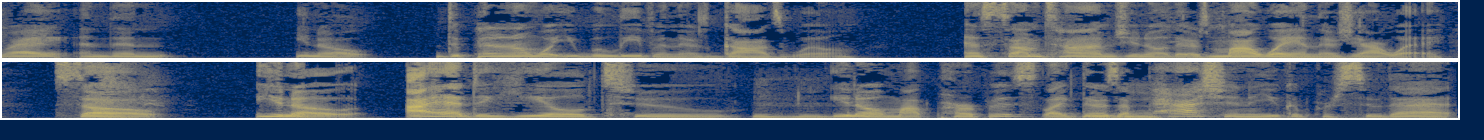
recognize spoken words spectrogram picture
right? And then, you know, depending on what you believe in, there's God's will. And sometimes, you know, there's my way and there's Yahweh. So, you know, I had to yield to, you know, my purpose. Like there's a passion and you can pursue that.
